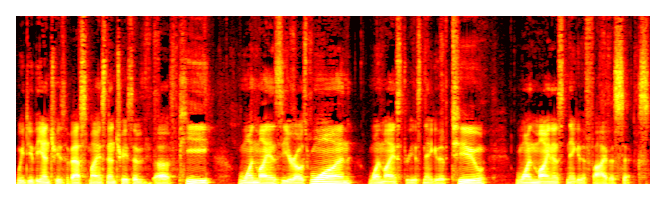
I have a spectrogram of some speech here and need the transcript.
we do the entries of s minus the entries of, of p. 1 minus 0 is 1, 1 minus 3 is negative 2, 1 minus negative 5 is 6.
